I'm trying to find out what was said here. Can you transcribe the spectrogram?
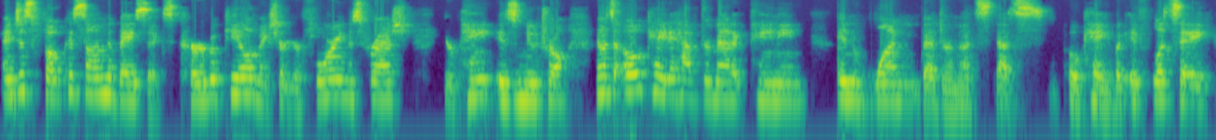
and just focus on the basics. Curb appeal, make sure your flooring is fresh, your paint is neutral. Now, it's okay to have dramatic painting in one bedroom. That's that's okay. But if let's say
